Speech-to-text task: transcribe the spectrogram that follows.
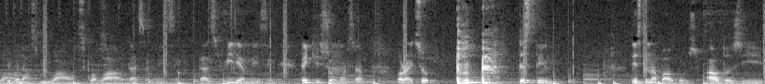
Wow. even as we wow. discuss. Wow, that's amazing. That's really amazing. Thank you so much, sir. All right, so this thing, this thing about goals, how does it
